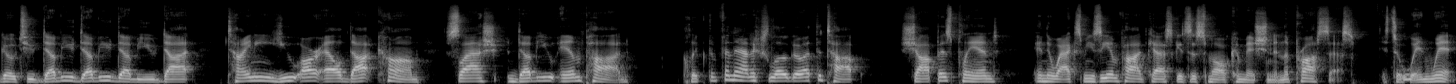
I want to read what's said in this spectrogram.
go to www.tinyurl.com slash wmpod, click the Fanatics logo at the top, shop as planned, and the Wax Museum podcast gets a small commission in the process. It's a win-win.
